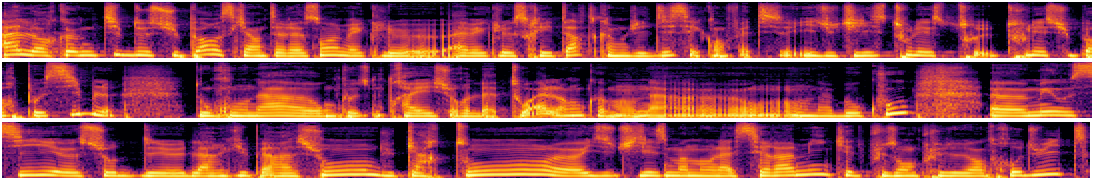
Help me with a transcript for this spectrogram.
Alors, comme type de support, ce qui est intéressant avec le avec le street art, comme j'ai dit, c'est qu'en fait, ils utilisent tous les tous les supports possibles. Donc, on a, on peut travailler sur de la toile, hein, comme on a on, a beaucoup, euh, mais aussi euh, sur de, la récupération, du carton. ils utilisent maintenant la céramique, qui est de plus en plus introduite.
